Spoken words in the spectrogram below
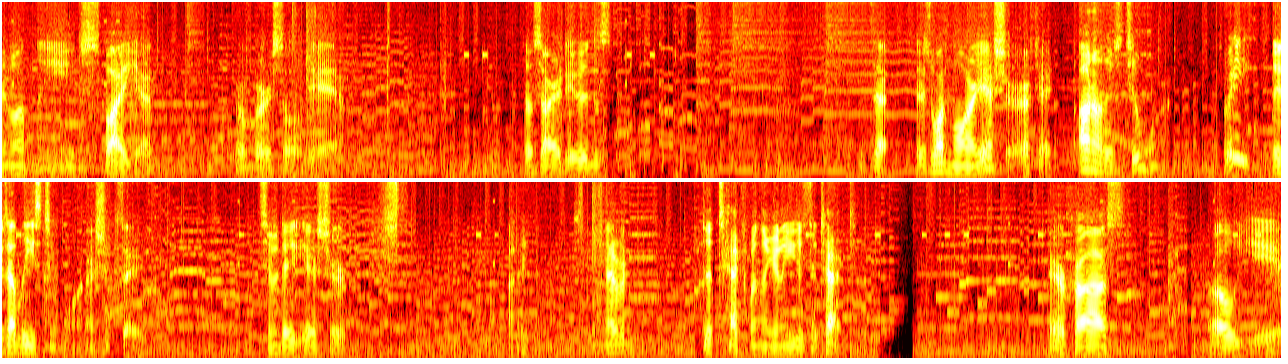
Hitmonlee. Just fly again. Reversal. Yeah. So sorry, dudes. Is that... There's one more. Yeah, sure. Okay. Oh, no, there's two more. Wait. There's at least two more, I should say. Intimidate. Yeah, sure. Never detect when they're to use detect. Heracross. Oh, yeah.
